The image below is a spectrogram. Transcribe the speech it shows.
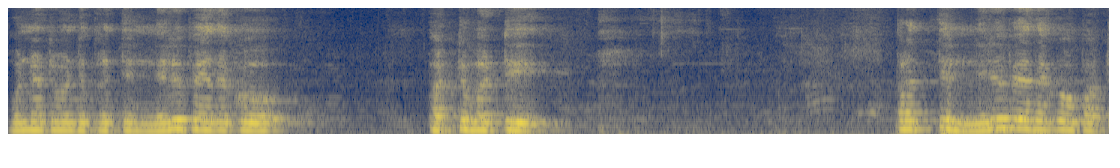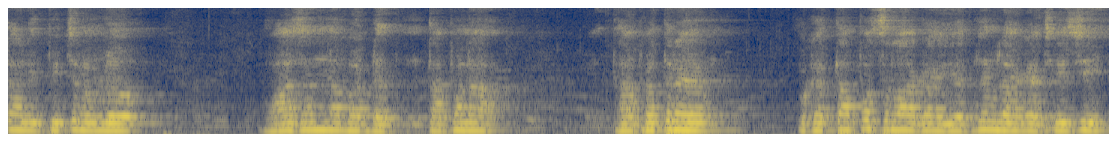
ఉన్నటువంటి ప్రతి నిరుపేదకు పట్టుబట్టి ప్రతి నిరుపేదకు పట్టాలు ఇప్పించడంలో వాసన్న పడ్డ తపన తాపత్రయం ఒక తపస్సులాగా యజ్ఞంలాగా చేసి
